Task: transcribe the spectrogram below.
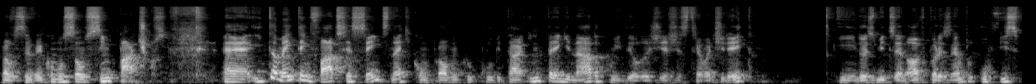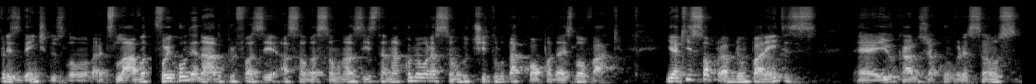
para você ver como são simpáticos. É, e também tem fatos recentes, né, que comprovam que o clube está impregnado com ideologias de extrema direita. E em 2019, por exemplo, o vice-presidente do Slovan Bratislava foi condenado por fazer a saudação nazista na comemoração do título da Copa da Eslováquia. E aqui, só para abrir um parênteses, é, eu e o Carlos já conversamos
